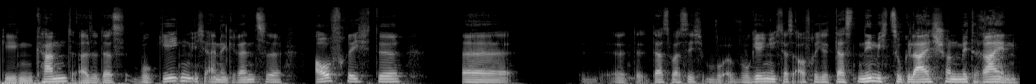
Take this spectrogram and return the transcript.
gegen Kant, also das, wogegen ich eine Grenze aufrichte, äh das, was ich, wogegen ich das aufrichte, das nehme ich zugleich schon mit rein.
